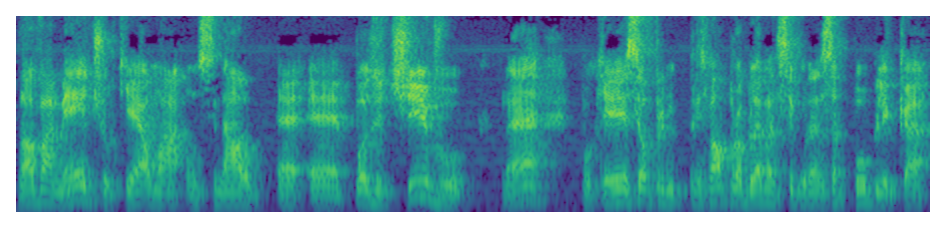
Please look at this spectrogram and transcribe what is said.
novamente, o que é uma, um sinal é, é, positivo, né? porque esse é o principal problema de segurança pública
